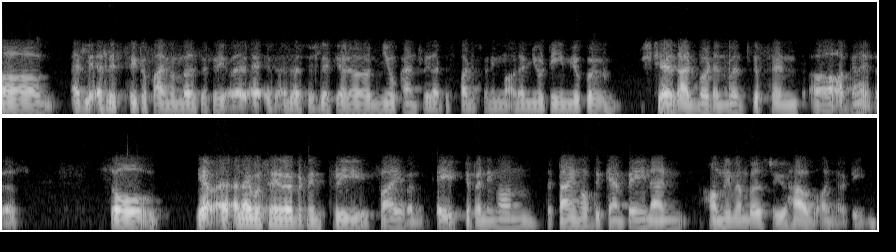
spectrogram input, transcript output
at, le- at least three to five members, if you, uh, if, especially if you're a new country that is participating on a new team, you could share that burden with different uh, organizers. So yeah, and I would say between three, five, and eight, depending on the time of the campaign and how many members do you have on your team.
